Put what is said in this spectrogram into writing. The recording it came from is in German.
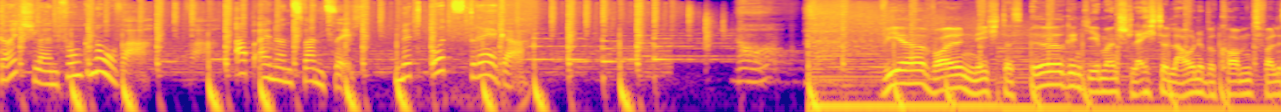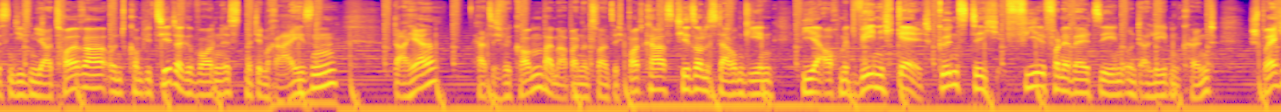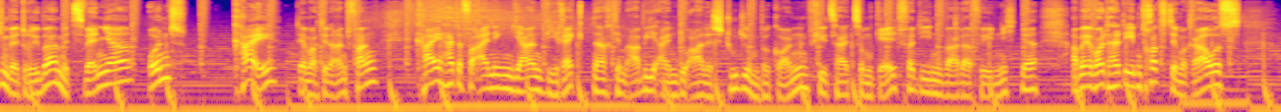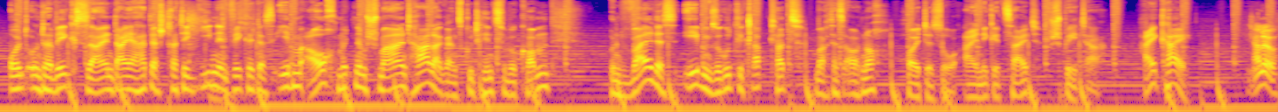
Deutschlandfunk Nova. Ab 21 mit Utz Dräger. Wir wollen nicht, dass irgendjemand schlechte Laune bekommt, weil es in diesem Jahr teurer und komplizierter geworden ist mit dem Reisen. Daher herzlich willkommen beim Ab 21 Podcast. Hier soll es darum gehen, wie ihr auch mit wenig Geld günstig viel von der Welt sehen und erleben könnt. Sprechen wir drüber mit Svenja und Kai, der macht den Anfang. Kai hatte vor einigen Jahren direkt nach dem Abi ein duales Studium begonnen. Viel Zeit zum Geldverdienen war da für ihn nicht mehr. Aber er wollte halt eben trotzdem raus und unterwegs sein. Daher hat er Strategien entwickelt, das eben auch mit einem schmalen Taler ganz gut hinzubekommen. Und weil das eben so gut geklappt hat, macht das auch noch heute so, einige Zeit später. Hi Kai. Hallo.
